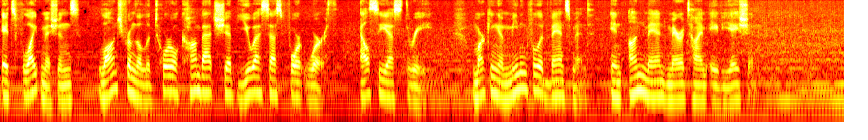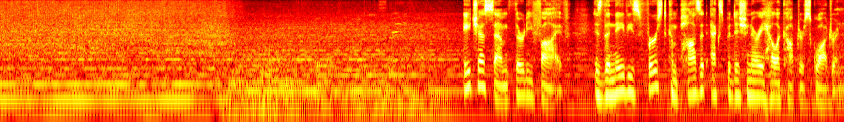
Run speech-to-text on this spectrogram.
Its flight missions launch from the littoral combat ship USS Fort Worth, LCS-3, marking a meaningful advancement in unmanned maritime aviation. HSM-35 is the Navy's first composite expeditionary helicopter squadron,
